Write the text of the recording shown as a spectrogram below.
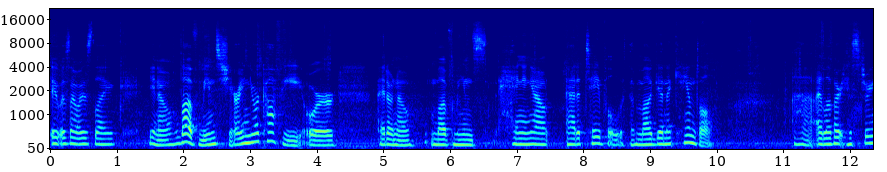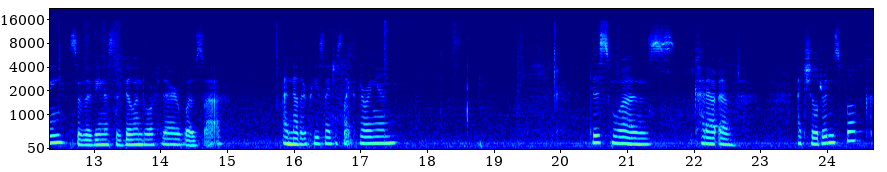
it was always like, you know, love means sharing your coffee or I don't know, love means hanging out at a table with a mug and a candle. Uh, I love art history, so the Venus of Willendorf there was uh, another piece I just like throwing in. This was cut out of a children's book,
